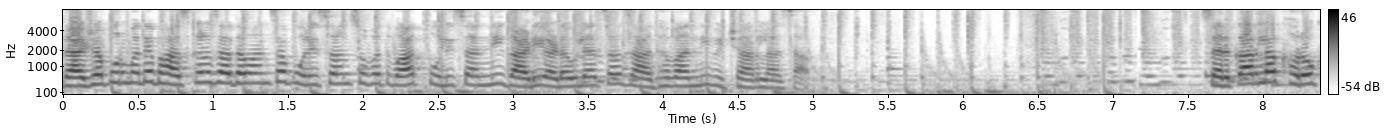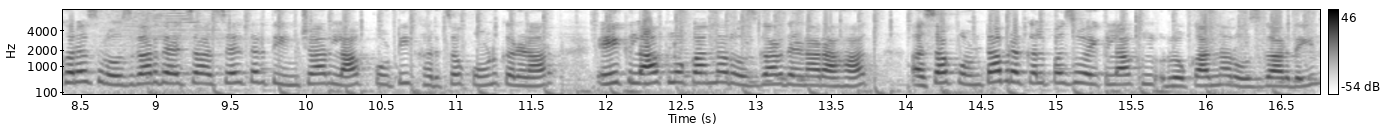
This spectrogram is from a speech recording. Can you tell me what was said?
राजापूरमध्ये भास्कर जाधवांचा पोलिसांसोबत वाद पोलिसांनी गाडी अडवल्याचा जाधवांनी विचारला जाब. सरकारला खरोखरच रोजगार द्यायचा असेल तर तीन चार लाख कोटी खर्च कोण करणार? एक लाख लोकांना रोजगार देणार आहात? असा कोणता प्रकल्प जो एक लाख लोकांना रोजगार देईल?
